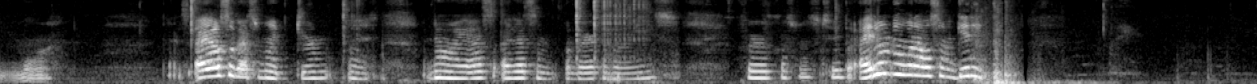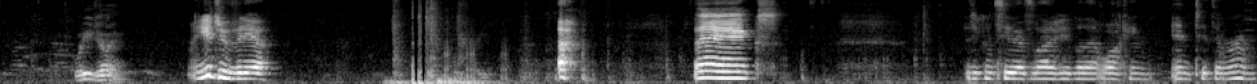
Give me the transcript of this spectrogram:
more. More. I also got some like German. Uh, no, I also I got some American Marines for Christmas too, but I don't know what else I'm getting. What are you doing? A YouTube video. Ah. Thanks. As you can see, there's a lot of people that walking into the room.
